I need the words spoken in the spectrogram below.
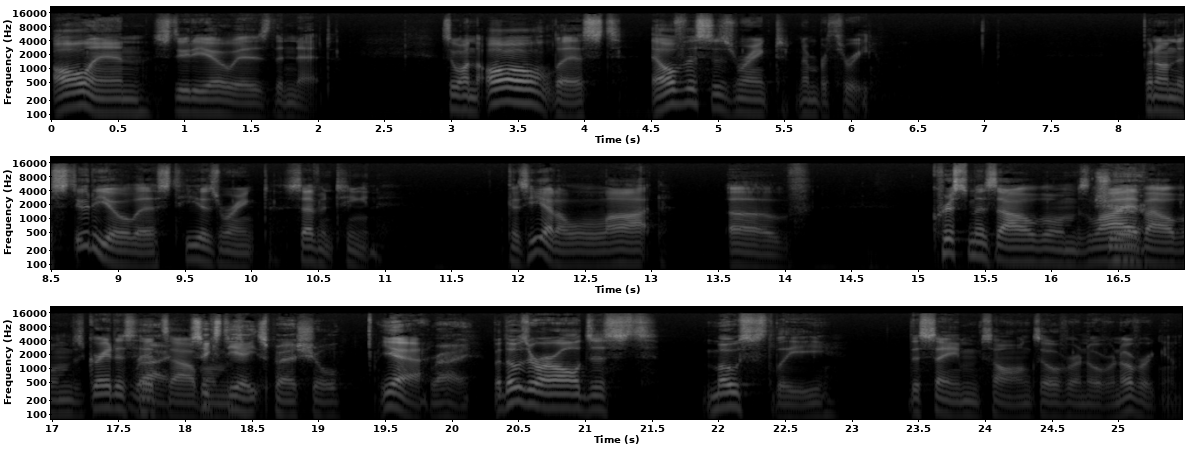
all in, studio is the net. So on the all list, Elvis is ranked number three. But on the studio list, he is ranked 17 because he had a lot of Christmas albums, live Sure. albums, greatest hits albums. 68 special. Yeah. Right. But those are all just mostly the same songs over and over and over again.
